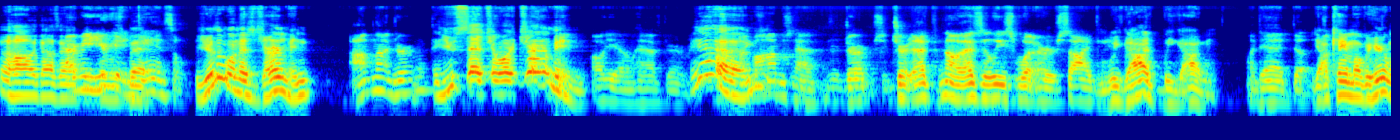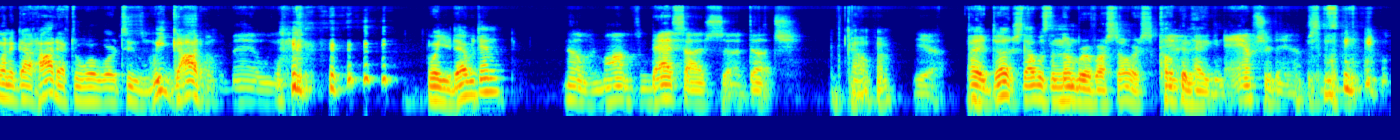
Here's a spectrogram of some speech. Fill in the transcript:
the Holocaust. I mean, you're getting bad. canceled. You're the one that's German. I'm not German. You said you were German. Oh yeah, I'm half German. Yeah, My you- mom's half German. That, no, that's at least what her side. is. We got, we got him. My dad does. Y'all came over here when it got hot after World War II. We got him. Man, we, Wait, your dad was German? No, my mom's dad's side's uh, Dutch. Oh, okay. Yeah, Hey, Dutch, that was the number of our stars. Copenhagen. Amsterdam.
